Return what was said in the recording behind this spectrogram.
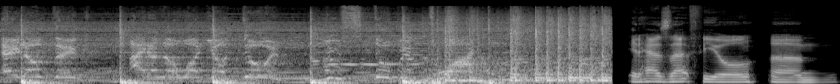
Hey, don't think I don't know what you're doing, you stupid twat. It has that feel um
